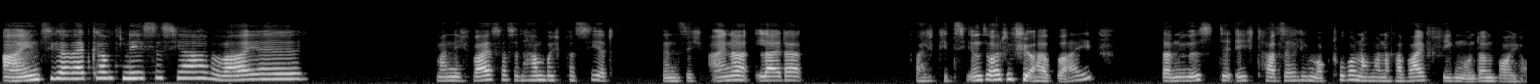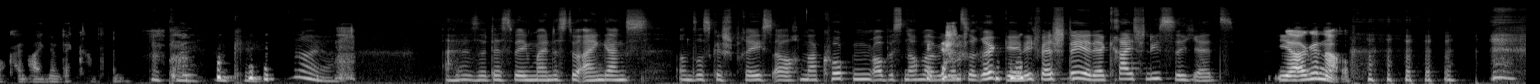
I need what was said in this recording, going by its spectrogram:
einziger Wettkampf nächstes Jahr, weil man nicht weiß, was in Hamburg passiert. Wenn sich einer leider qualifizieren sollte für Hawaii, dann müsste ich tatsächlich im Oktober nochmal nach Hawaii fliegen und dann brauche ich auch keinen eigenen Wettkampf Okay, okay. naja. Also deswegen meintest du eingangs, unseres Gesprächs auch. Mal gucken, ob es nochmal wieder zurückgeht. Ich verstehe, der Kreis schließt sich jetzt. Ja, genau.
